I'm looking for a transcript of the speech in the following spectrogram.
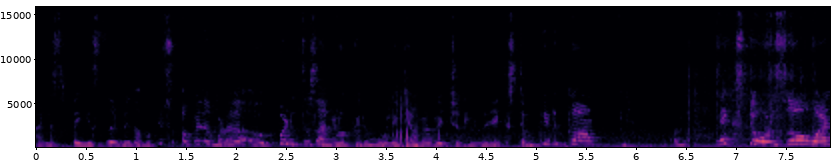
നല്ല സ്പേസ് ഉണ്ട് നമുക്ക്. അപ്പോൾ നമ്മൾ ഇപ്പോൾ എടുത്ത സാധനങ്ങളൊക്കെ ഒരു മൂലയ്ക്ക് നമ്മൾ വെച്ചിട്ടുണ്ട്. നെക്സ്റ്റ് നമുക്ക് എടുക്കാം. നെക്സ്റ്റ് ഓൾസോ വൺ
